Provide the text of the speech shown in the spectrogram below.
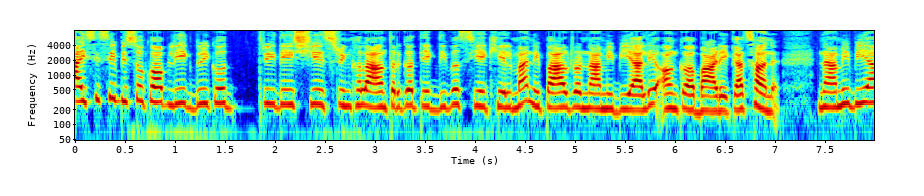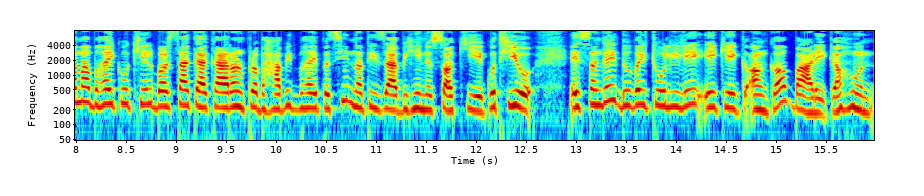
आईसीसी विश्वकप लीग दुईको त्रिदेशीय श्रृंखला अन्तर्गत एक दिवसीय खेलमा नेपाल र नामिबियाले अंक बाँडेका छन्। नामिबियामा भएको खेल वर्षाका कारण प्रभावित भएपछि नतिजाविहीन सकिएको थियो। यससँगै दुवै टोलीले एक एक अंक बाँडेका हुन्।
